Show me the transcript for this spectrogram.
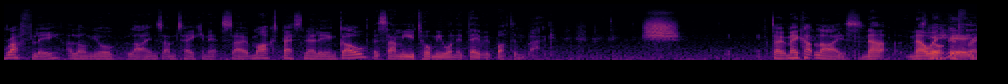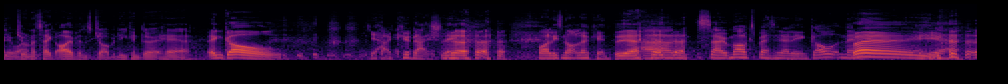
roughly along your lines. I'm taking it. So Marcus Bettinelli in goal. But Sammy, you told me you wanted David Button back. Shh. Don't make up lies. Now, now we're not good for here. Do you want to take Ivan's job and you can do it here in goal? Yeah, I could actually, while he's not looking. Yeah. Um, so Marcus Bettinelli in goal, and then yeah,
